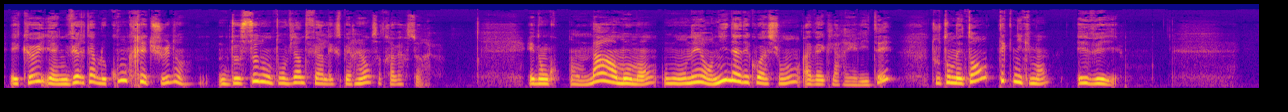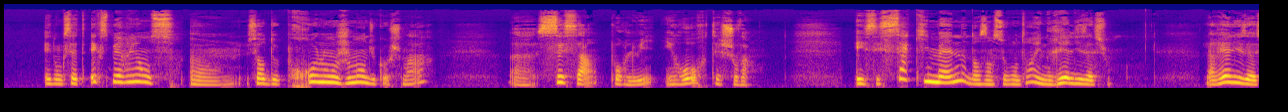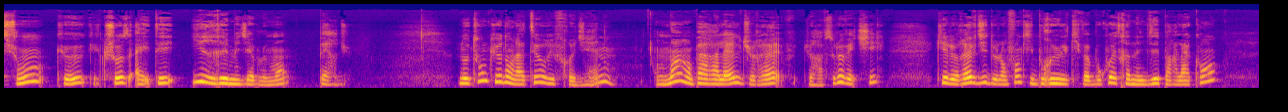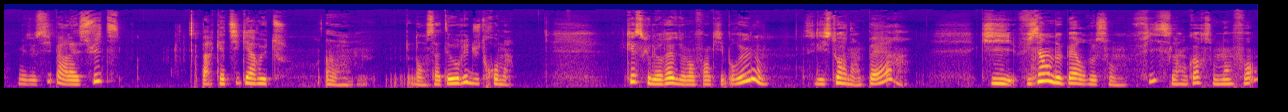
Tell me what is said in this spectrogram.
et qu'il y a une véritable concrétude de ce dont on vient de faire l'expérience à travers ce rêve. Et donc on a un moment où on est en inadéquation avec la réalité tout en étant techniquement éveillé. Et donc cette expérience, euh, une sorte de prolongement du cauchemar, euh, c'est ça pour lui, Hirur Teshuvah. Et c'est ça qui mène, dans un second temps, à une réalisation. La réalisation que quelque chose a été irrémédiablement perdu. Notons que dans la théorie freudienne, on a un parallèle du rêve du Rav qui est le rêve dit de l'enfant qui brûle, qui va beaucoup être analysé par Lacan, mais aussi par la suite par Cathy Carut, euh, dans sa théorie du trauma. Qu'est-ce que le rêve de l'enfant qui brûle? C'est l'histoire d'un père qui vient de perdre son fils, là encore son enfant,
